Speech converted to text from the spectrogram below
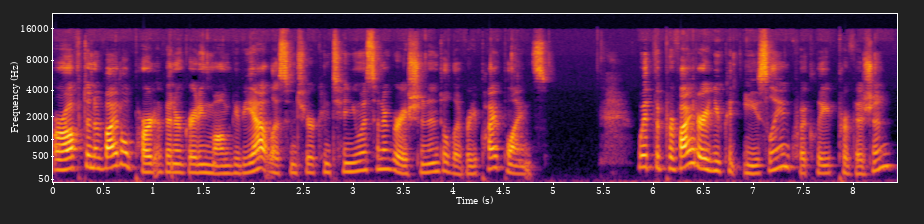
are often a vital part of integrating MongoDB Atlas into your continuous integration and delivery pipelines. With the provider, you can easily and quickly provision,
